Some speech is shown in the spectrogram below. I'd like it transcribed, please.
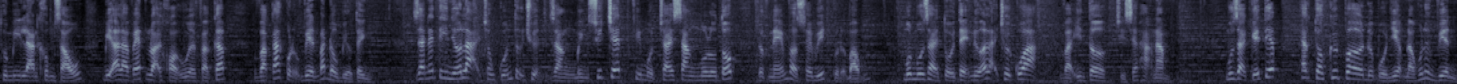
thua Milan 0-6, bị Alaves loại khỏi UEFA Cup và các cổ động viên bắt đầu biểu tình. Zanetti nhớ lại trong cuốn tự truyện rằng mình suýt chết khi một chai xăng Molotov được ném vào xe buýt của đội bóng. Một mùa giải tồi tệ nữa lại trôi qua và Inter chỉ xếp hạng 5. Mùa giải kế tiếp, Hector Cooper được bổ nhiệm làm huấn luyện viên.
